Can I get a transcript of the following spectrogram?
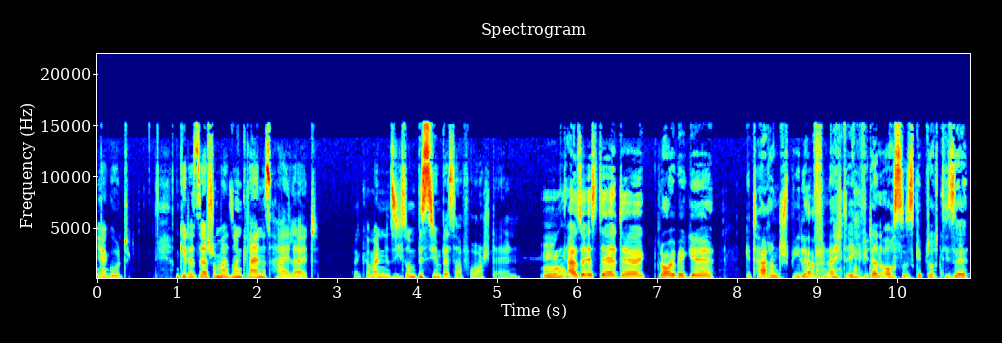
Ja, gut. Okay, das ist ja schon mal so ein kleines Highlight. Dann kann man sich so ein bisschen besser vorstellen. Mhm, Also er ist der, der gläubige Gitarrenspieler. Vielleicht irgendwie dann auch so, es gibt doch diese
